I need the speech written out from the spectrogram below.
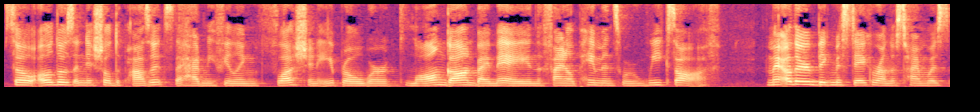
So, all of those initial deposits that had me feeling flush in April were long gone by May, and the final payments were weeks off. My other big mistake around this time was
